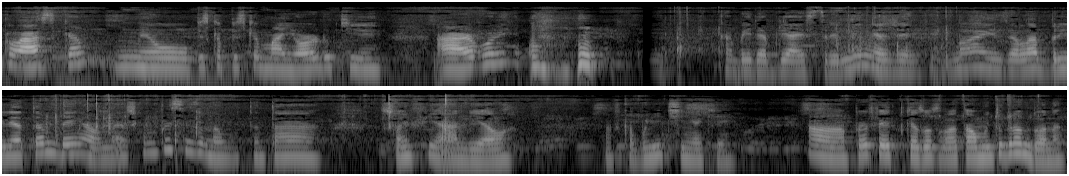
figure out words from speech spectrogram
Clássica. Meu pisca-pisca é maior do que a árvore. Acabei de abrir a estrelinha, gente, mas ela brilha também, ó. Mas acho que não precisa, não. Vou tentar só enfiar ali ela. Vai ficar bonitinha aqui. Ah, perfeito, porque as outras ela tá muito grandona.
